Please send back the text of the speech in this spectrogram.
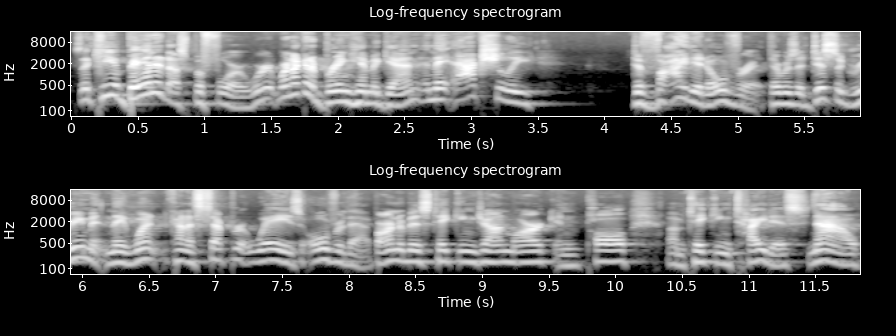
It's like he abandoned us before. We're, we're not going to bring him again. And they actually divided over it. There was a disagreement, and they went kind of separate ways over that. Barnabas taking John Mark and Paul um, taking Titus. Now,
